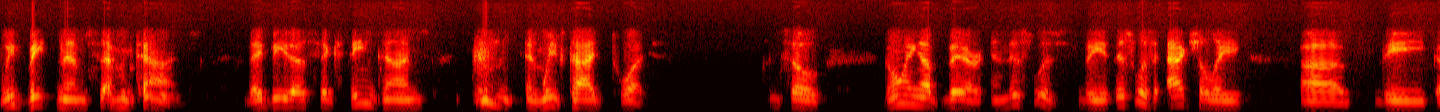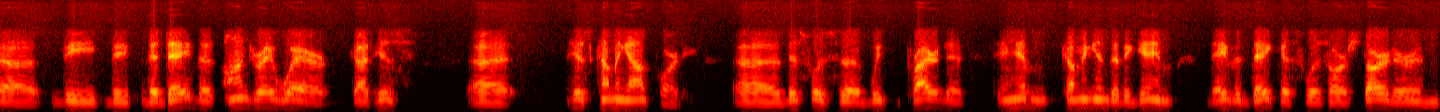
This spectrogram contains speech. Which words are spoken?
We've beaten them seven times. They beat us 16 times, and we've tied twice. And so going up there, and this was the this was actually uh, the uh, the the the day that Andre Ware got his uh, his coming out party. Uh, this was uh, we prior to, to him coming into the game. David Dacus was our starter, and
